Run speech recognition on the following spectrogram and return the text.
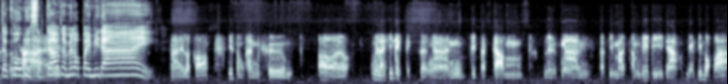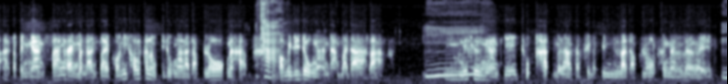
แต่โควิดใช่ -19 ทำให้เราไปไม่ได้ใช่แล้วก็ที่สำคัญคือ เออเวลาที่เด็กๆเจองานจิตรกรรม หรืองานประติมากรรมดีๆเนี่ยอย่างที่บอกว่าอาจจะเป็นงานสร้างแรงบันดาลใจ เพราะนี่เขากำลังไปดูงานระดับโลกนะครับค่ะเขาไม่ได้ดูงานธรรมดาละอืมนี่คืองานที่ถูกคัดมาแล้วจากศิลปินระดับโลกทั้งนั้นเลย อื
